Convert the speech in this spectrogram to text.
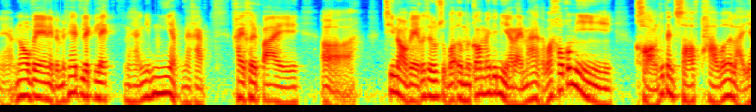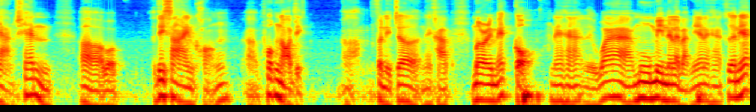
นะครับนอร์เวย์เนี่ยเป็นประเทศเล็กๆนะฮะเงียบๆนะครับใครเคยไปเอ่อที่นอร์เวย์ก็จะรู้สึกว่าเออมันก็ไม่ได้มีอะไรมาก แต่ว่าเขาก็มีของที่เป็นซอฟต์พาวเวอร์หลายอย่าง เช่นเอ่อดีไซน์ของอพวก Nordic furniture นะครับ Marimekko นะฮะหรือว่ามูมินอะไรแบบนี้นะฮะคืออันเนี้ย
